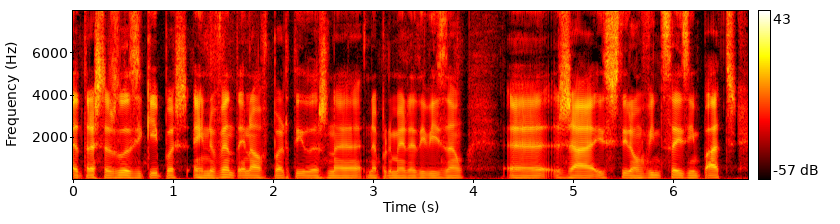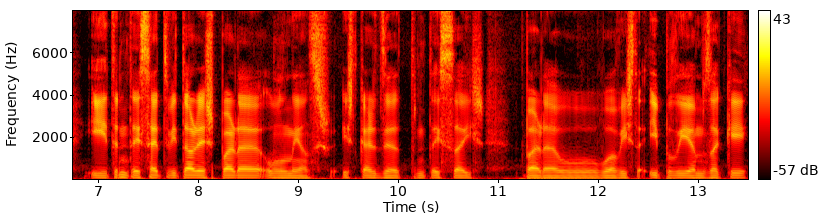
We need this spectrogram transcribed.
entre estas duas equipas, em 99 partidas na, na primeira divisão, uh, já existiram 26 empates e 37 vitórias para o Belenenses. Isto quer dizer 36 para o Boa Vista e podíamos aqui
